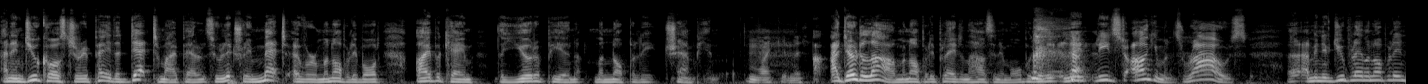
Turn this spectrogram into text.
And in due course, to repay the debt to my parents, who literally met over a Monopoly board, I became the European Monopoly champion. My goodness. I don't allow Monopoly played in the house anymore because it le- leads to arguments, rows. Uh, I mean, do you play Monopoly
